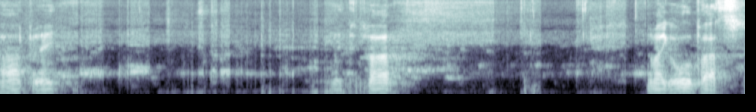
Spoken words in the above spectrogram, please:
heartbeat. Make the make all the putts.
